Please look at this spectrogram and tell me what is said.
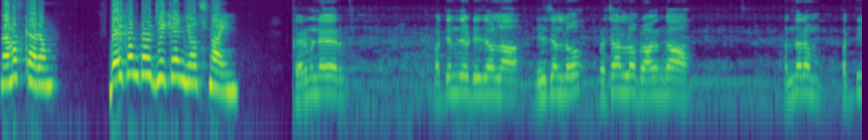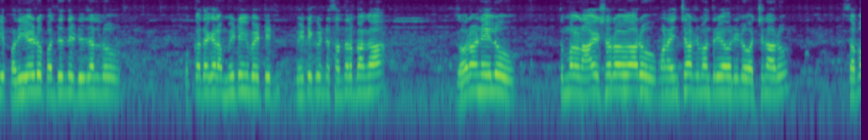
నమస్కారం. Welcome to GK news nine Karimnagar పద్దెనిమిదవ డివిజన్ల డివిజన్లో ప్రచారంలో భాగంగా అందరం పద్ది పదిహేడు పద్దెనిమిది డివిజన్లు ఒక్క దగ్గర మీటింగ్ పెట్టి మీటింగ్ పెట్టిన సందర్భంగా గౌరవనీయులు తుమ్మల నాగేశ్వరరావు గారు మన ఇన్ఛార్జ్ మంత్రి గారు వచ్చినారు. సభ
